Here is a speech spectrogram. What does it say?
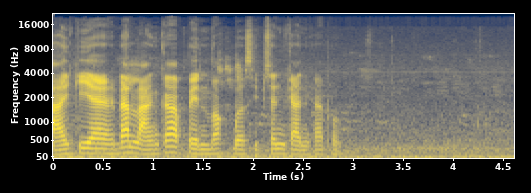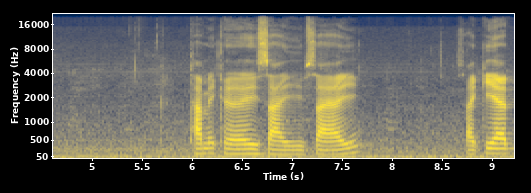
ายเกียร์ด้านหลังก็เป็นบล็อกเบอร์สิบเช่นกันครับผม ถ้าไม่เคยใส่สายสายเกียร์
